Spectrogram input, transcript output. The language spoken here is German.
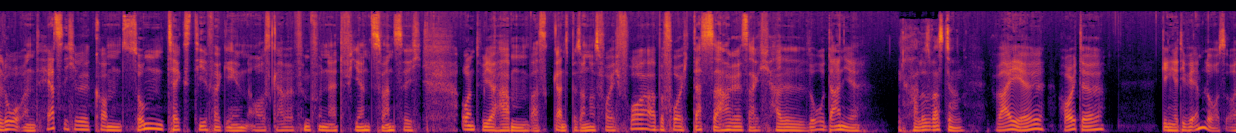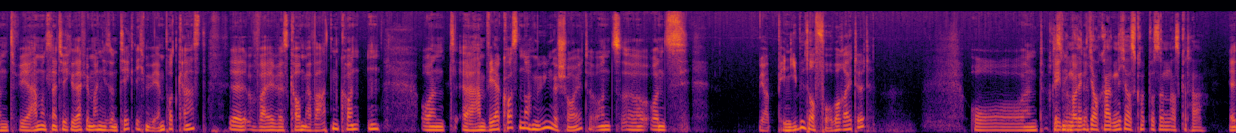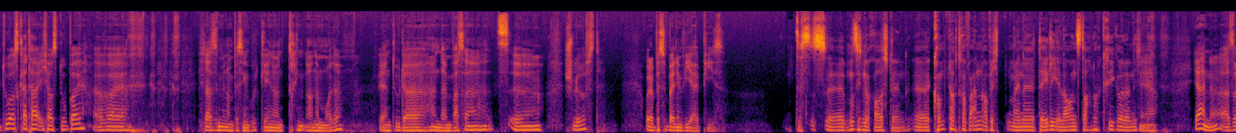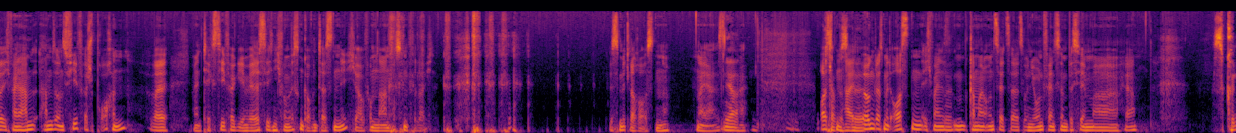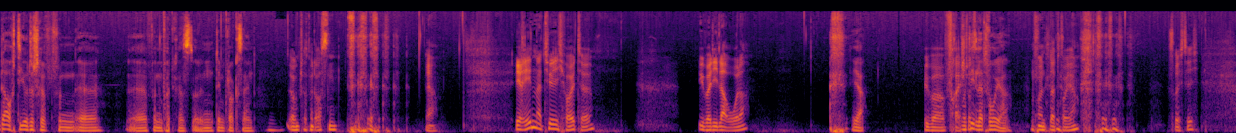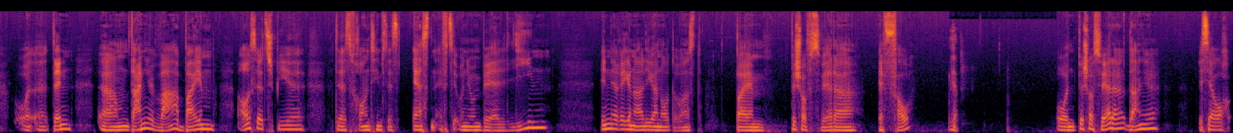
Hallo und herzlich willkommen zum Textilvergehen Ausgabe 524 und wir haben was ganz Besonderes für euch vor, aber bevor ich das sage, sage ich Hallo Daniel. Hallo Sebastian. Weil heute ging ja die WM los und wir haben uns natürlich gesagt, wir machen hier so einen täglichen WM-Podcast, äh, weil wir es kaum erwarten konnten und äh, haben weder Kosten noch Mühen gescheut und äh, uns ja, penibel darauf vorbereitet. Und Deswegen reden heute. ich auch gerade nicht aus Cottbus, sondern aus Katar. Ja, du aus Katar, ich aus Dubai, weil ich lasse es mir noch ein bisschen gut gehen und trinke noch eine Molle, während du da an deinem Wasser äh, schlürfst. Oder bist du bei den VIPs? Das ist, äh, muss ich noch rausstellen. Äh, kommt noch drauf an, ob ich meine Daily Allowance doch noch kriege oder nicht. Ja, ja ne? Also ich meine, haben, haben sie uns viel versprochen, weil ich meine, Textil vergeben, wer lässt sich nicht vom Westen kaufen? Das nicht, aber vom Nahen Osten vielleicht. ist Mittlerer Osten, ne? Naja, ist ja. Osten glaub, halt. Irgendwas mit Osten, ich meine, ja. kann man uns jetzt als Union-Fans so ein bisschen mal, ja. Es könnte auch die Unterschrift von, äh, äh, von dem Podcast oder dem Blog sein. Irgendwas mit Osten? ja. Wir reden natürlich heute über die Laola. Ja. Über Freistoß. Und die Latoya. Und Latoya. ist richtig. Oh, äh, denn ähm, Daniel war beim Auswärtsspiel des Frauenteams des ersten FC Union Berlin in der Regionalliga Nordost beim Bischofswerder FV. Ja. Und Bischofswerder, Daniel, ist ja auch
